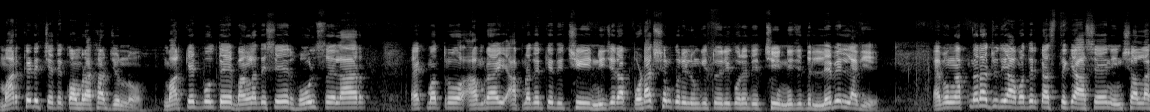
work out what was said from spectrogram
মার্কেটের চেয়ে কম রাখার জন্য। মার্কেট বলতে বাংলাদেশের হোলসেলার একমাত্র আমরাই আপনাদেরকে দিচ্ছি, নিজেরা প্রোডাকশন করে লুঙ্গি তৈরি করে দিচ্ছি, নিজেদের লেবেল লাগিয়ে। এবং আপনারা যদি আমাদের কাছ থেকে আসেন ইনশাল্লাহ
